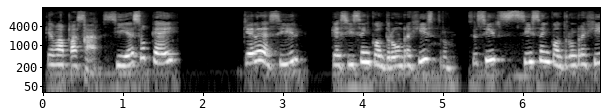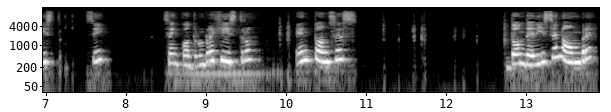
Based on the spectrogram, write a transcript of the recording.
¿qué va a pasar? Si es OK, quiere decir que sí se encontró un registro. Es decir, sí se encontró un registro. ¿Sí? Se encontró un registro. Entonces, donde dice nombre,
